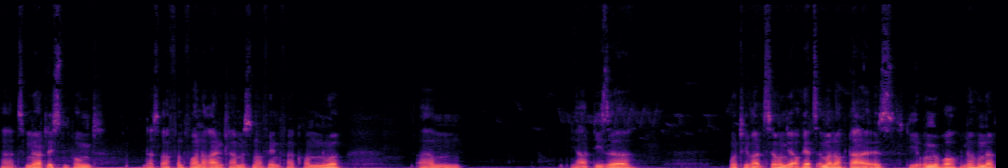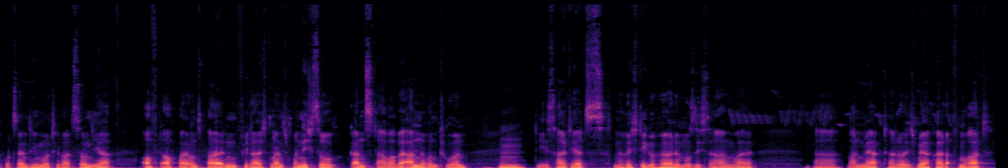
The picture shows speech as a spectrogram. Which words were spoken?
äh, zum nördlichsten Punkt das war von vornherein klar, müssen wir auf jeden Fall kommen. Nur, ähm, ja, diese Motivation, die auch jetzt immer noch da ist, die ungebrochene, hundertprozentige Motivation, die ja oft auch bei uns beiden vielleicht manchmal nicht so ganz da war, bei anderen Touren, mhm. die ist halt jetzt eine richtige Hürde, muss ich sagen, weil äh, man merkt halt, oder ich merke halt auf dem Rad,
